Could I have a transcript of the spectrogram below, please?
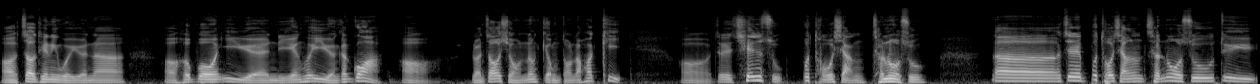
啊，哦赵天林委员呐、啊，哦何博文议员、李延辉议员跟挂哦阮昭雄拢共同来发起哦，这个签署不投降承诺书。那这个不投降承诺书对于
